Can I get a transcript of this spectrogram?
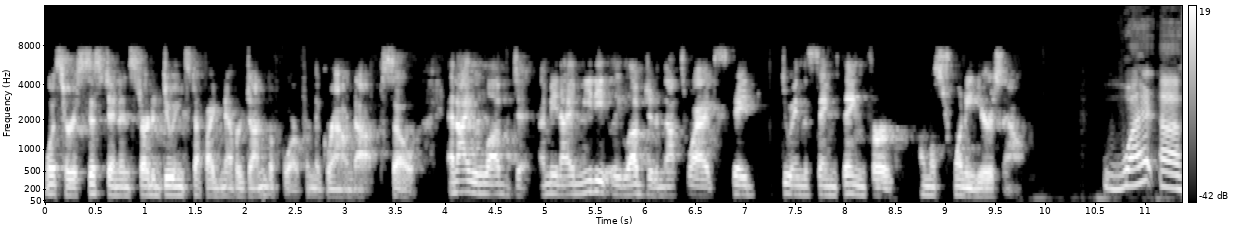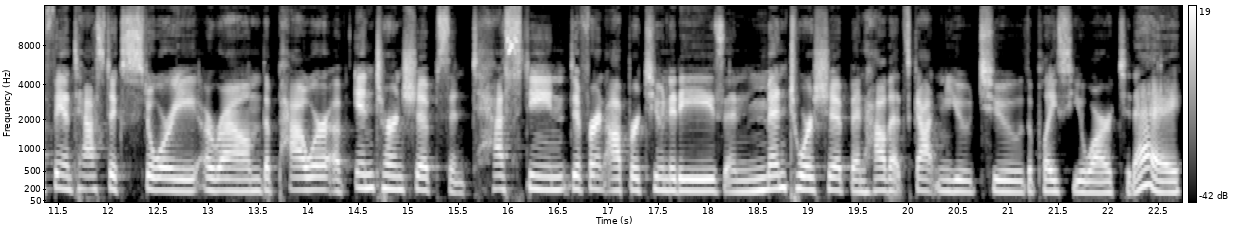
was her assistant and started doing stuff I'd never done before from the ground up. So, and I loved it. I mean, I immediately loved it. And that's why I've stayed doing the same thing for almost 20 years now. What a fantastic story around the power of internships and testing different opportunities and mentorship and how that's gotten you to the place you are today.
